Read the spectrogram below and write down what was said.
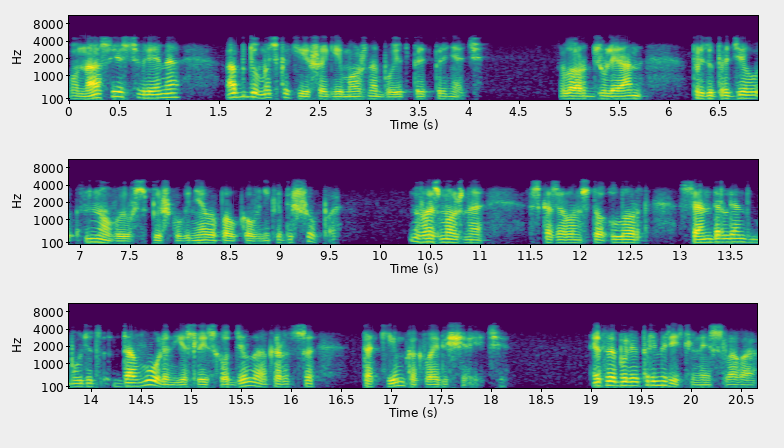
У нас есть время обдумать, какие шаги можно будет предпринять». Лорд Джулиан предупредил новую вспышку гнева полковника Бишопа. «Возможно, — сказал он, — что лорд Сендерленд будет доволен, если исход дела окажется таким, как вы обещаете». Это были примирительные слова.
